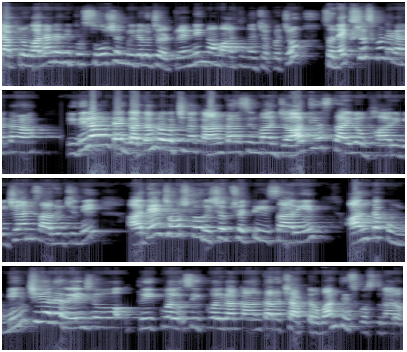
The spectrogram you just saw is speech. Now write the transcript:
chapter one అనేది ఇప్పుడు సోషల్ మీడియాలో ట్రెండింగ్గా మారుతుందని చెప్పొచ్చు. సో నెక్స్ట్ చూసుకుంటే కనుక ఇదిలా ఉంటే గతంలో వచ్చిన కాంతార సినిమా జాతీయ స్థాయిలో భారీ విజయాన్ని సాధించింది. అదే జోష్లో రిషబ్ శెట్టి ఈసారి అంతకు మించి అనే రేంజ్లో ప్రీక్వల్ సీక్వల్గా కాంతార చాప్టర్ వన్ తీసుకొస్తున్నారు.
